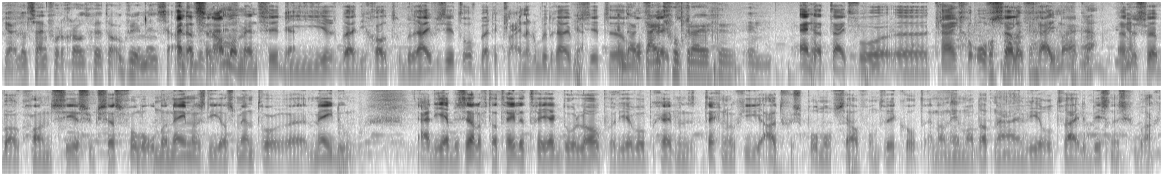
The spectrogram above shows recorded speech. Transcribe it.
Ja, dat zijn voor de grote grote ook weer mensen En dat zijn allemaal mensen die ja. hier bij die grotere bedrijven zitten of bij de kleinere bedrijven ja. zitten. En daar of tijd voor krijgen. En, en daar tijd voor uh, krijgen of, of zelf vrijmaken. En dus we hebben ook gewoon zeer succesvolle ondernemers die als mentor uh, meedoen. Ja, die hebben zelf dat hele traject doorlopen. Die hebben op een gegeven moment de technologie uitgesponnen of zelf ontwikkeld. En dan helemaal dat naar een wereldwijde business gebracht.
